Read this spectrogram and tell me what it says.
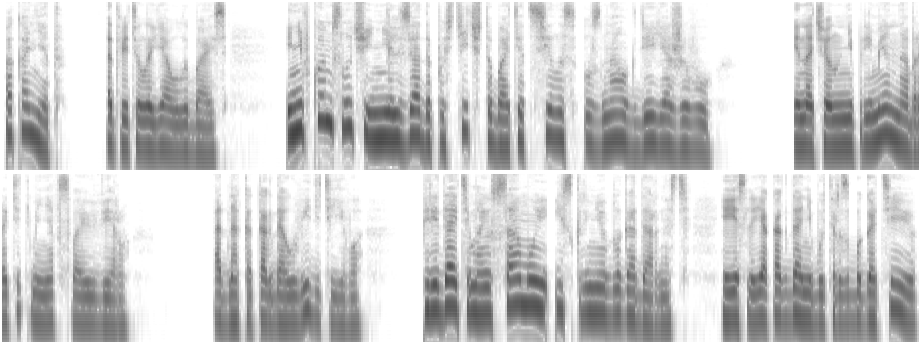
Пока нет, ответила я, улыбаясь. И ни в коем случае нельзя допустить, чтобы отец Силос узнал, где я живу иначе он непременно обратит меня в свою веру. Однако, когда увидите его, передайте мою самую искреннюю благодарность, и если я когда-нибудь разбогатею,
